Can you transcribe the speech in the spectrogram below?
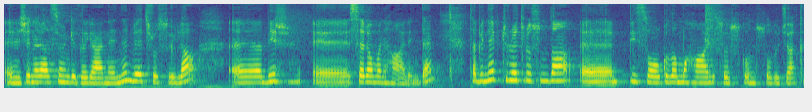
e, jenerasyon gezegenlerinin retrosuyla e, bir seremoni halinde. Tabi Neptün retrosunda bir sorgulama hali söz konusu olacak,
